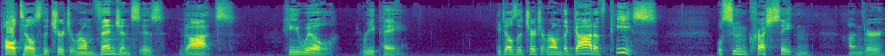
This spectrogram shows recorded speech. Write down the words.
Paul tells the church at Rome, Vengeance is God's. He will repay. He tells the church at Rome, The God of peace will soon crush Satan under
